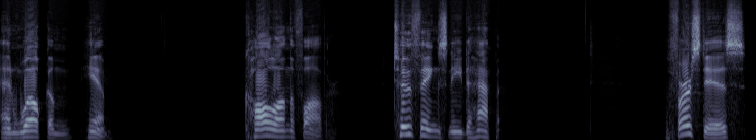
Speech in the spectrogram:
and welcome Him. Call on the Father. Two things need to happen. The first is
